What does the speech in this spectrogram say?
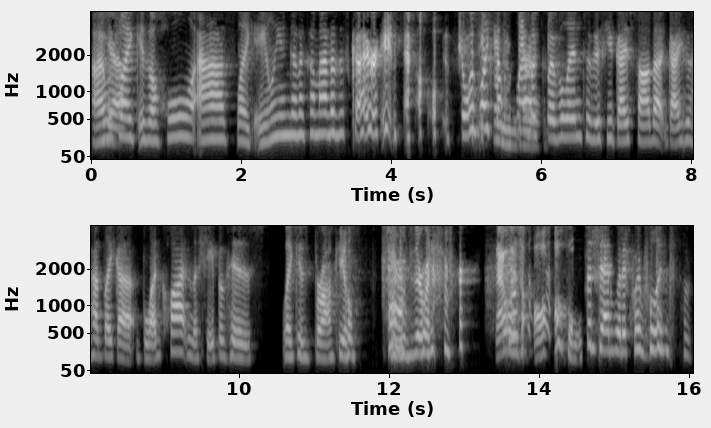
I was Yeah. like, is a whole ass like alien gonna come out of the sky right now? It's It was like the Oh phlegm God. equivalent of if you guys saw that guy who had like a blood clot in the shape of his like his bronchial tubes or whatever. That was awful. the Deadwood equivalent of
